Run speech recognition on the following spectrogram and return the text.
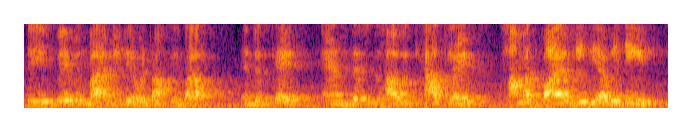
the waving biomedia we're talking about in this case. And this is how we calculate how much biomedia we need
